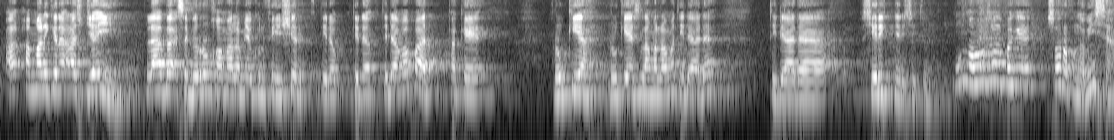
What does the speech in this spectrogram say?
Amalikan al-Asja'i, la ba'sa birruqa ma lam yakun fi. Tidak tidak tidak apa-apa pakai rukiah, rukiah selama-lama tidak ada tidak ada syiriknya di situ. Mau nggak usah pakai sorof nggak bisa.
